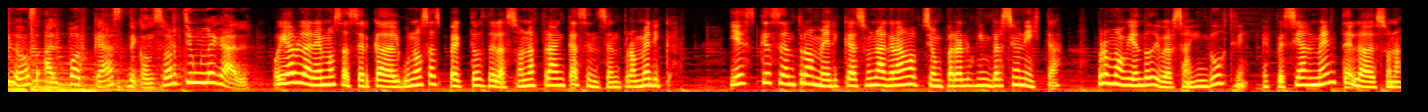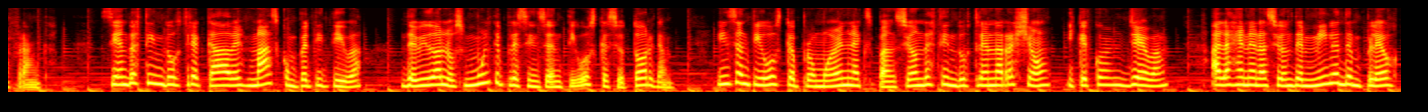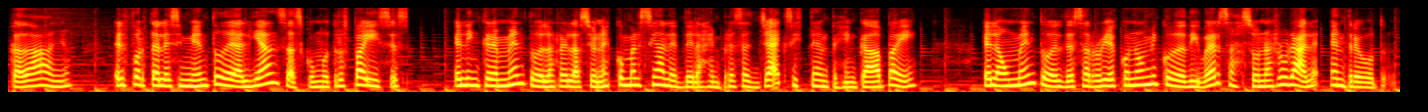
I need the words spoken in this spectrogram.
Bienvenidos al podcast de Consortium Legal. Hoy hablaremos acerca de algunos aspectos de las zonas francas en Centroamérica. Y es que Centroamérica es una gran opción para los inversionistas, promoviendo diversas industrias, especialmente la de zona franca, siendo esta industria cada vez más competitiva debido a los múltiples incentivos que se otorgan, incentivos que promueven la expansión de esta industria en la región y que conllevan a la generación de miles de empleos cada año, el fortalecimiento de alianzas con otros países, el incremento de las relaciones comerciales de las empresas ya existentes en cada país, el aumento del desarrollo económico de diversas zonas rurales, entre otros.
